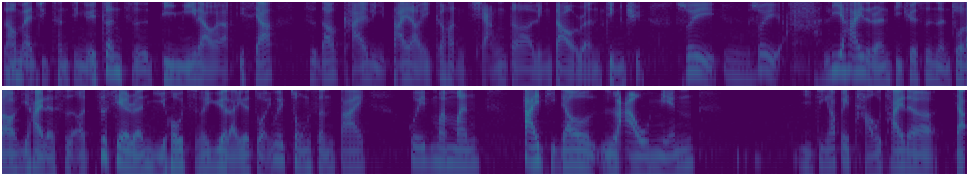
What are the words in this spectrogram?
然后嗯 Magic 曾经有一阵子低迷了呀一下，直到凯里带了一个很强的领导人进去，所以。嗯所以、啊厉害的人的确是能做到厉害的事，而这些人以后只会越来越多，因为中生代会慢慢代替掉老年已经要被淘汰的亚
